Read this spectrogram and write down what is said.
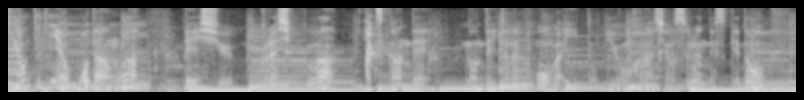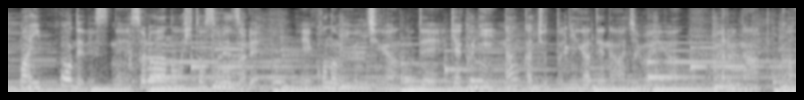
基本的にはモダンは冷酒クラシックは熱燗で飲んでいただく方がいいというお話をするんですけど、まあ、一方でですねそれはあの人それぞれ、え好みが違うので逆になんかちょっと苦手な味わいがあるなとか、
